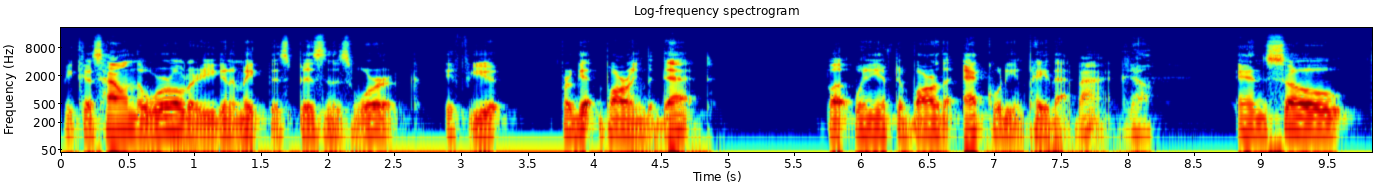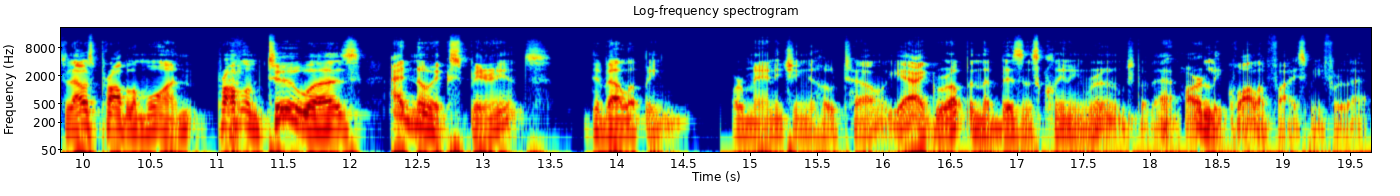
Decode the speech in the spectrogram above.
Because how in the world are you going to make this business work if you forget borrowing the debt? but when you have to borrow the equity and pay that back. Yeah. And so, so that was problem one. Problem two was I had no experience developing or managing a hotel. Yeah, I grew up in the business cleaning rooms, but that hardly qualifies me for that.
